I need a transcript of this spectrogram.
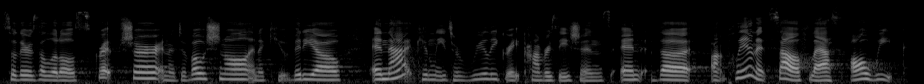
So there's a little scripture and a devotional and a cute video, and that can lead to really great conversations. And the uh, plan itself lasts all week.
